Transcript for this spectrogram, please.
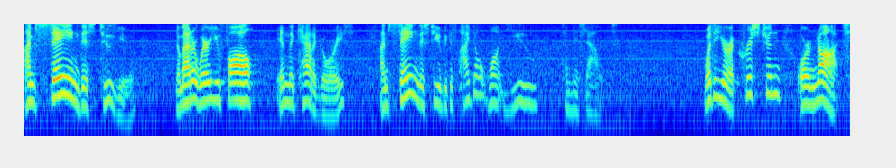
I'm saying this to you, no matter where you fall in the categories I'm saying this to you because I don't want you to miss out. Whether you're a Christian or not,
